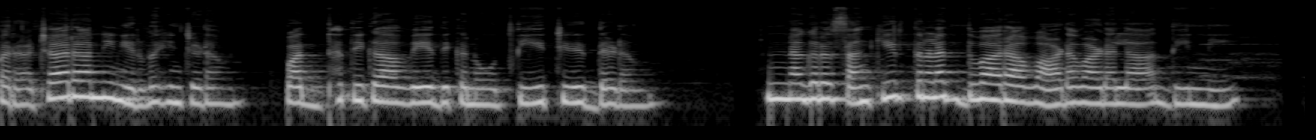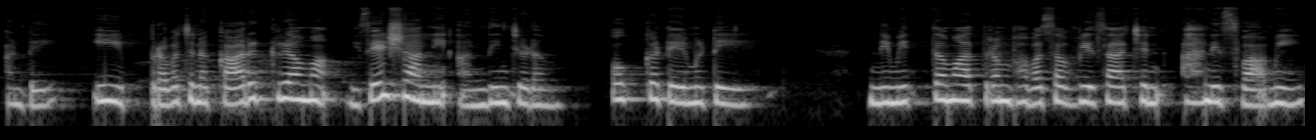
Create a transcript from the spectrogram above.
ప్రచారాన్ని నిర్వహించడం పద్ధతిగా వేదికను తీర్చిదిద్దడం నగర సంకీర్తనల ద్వారా వాడవాడలా దీన్ని అంటే ఈ ప్రవచన కార్యక్రమ విశేషాన్ని అందించడం. ఒక్కటేమిటి? నిమిత్త మాత్రం భవసవ్యసాచన్ అని స్వామి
